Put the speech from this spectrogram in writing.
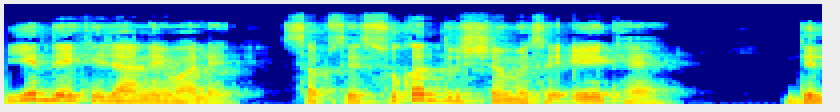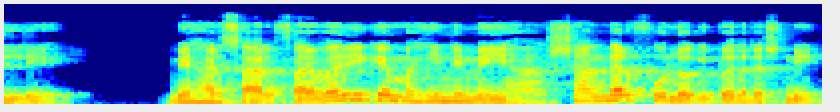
ये देखे जाने वाले सबसे सुखद दृश्यों में से एक है। दिल्ली में हर साल फरवरी के महीने में यहाँ शानदार फूलों की प्रदर्शनी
